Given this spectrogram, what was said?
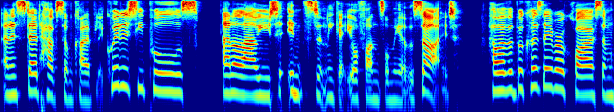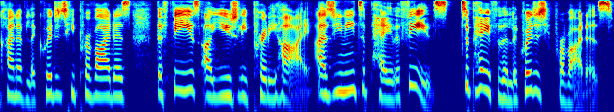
and instead have some kind of liquidity pools and allow you to instantly get your funds on the other side. However, because they require some kind of liquidity providers, the fees are usually pretty high, as you need to pay the fees to pay for the liquidity providers.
